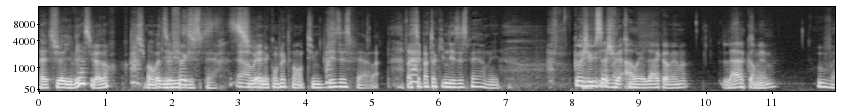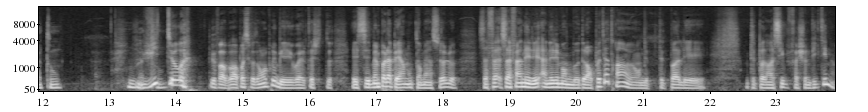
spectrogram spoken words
Eh, celui-là, il est bien, celui-là, non tu en me désespères. Ah oui, mais complètement. Tu me désespères, là. Enfin, c'est pas toi qui me désespère, mais Quand j'ai vu ça, je fais Ah ouais, là, quand même. Là, quand même. où va-t-on Où va-t-on 8 euros. Enfin, bon, après, c'est pas tellement le prix, mais ouais, t'achètes- Et c'est même pas la paire, donc t'en mets un seul. Ça fait, ça fait un, élé- un élément de mode. Alors peut-être, hein, on n'est peut-être pas les. on est Peut-être pas dans la cible fashion victime.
